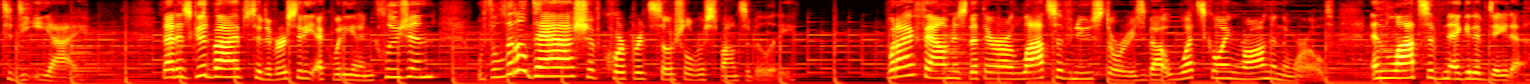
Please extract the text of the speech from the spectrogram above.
to DEI. That is good vibes to diversity, equity, and inclusion with a little dash of corporate social responsibility. What I've found is that there are lots of news stories about what's going wrong in the world and lots of negative data.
